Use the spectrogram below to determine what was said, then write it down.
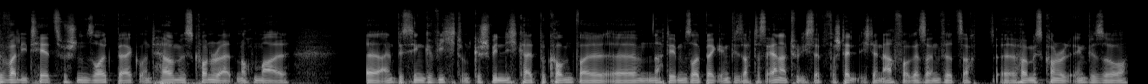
Rivalität zwischen Soldberg und Helmus Conrad nochmal äh, ein bisschen Gewicht und Geschwindigkeit bekommt, weil ähm, nachdem Soldberg irgendwie sagt, dass er natürlich selbstverständlich der Nachfolger sein wird, sagt äh, Hermes Conrad irgendwie so,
